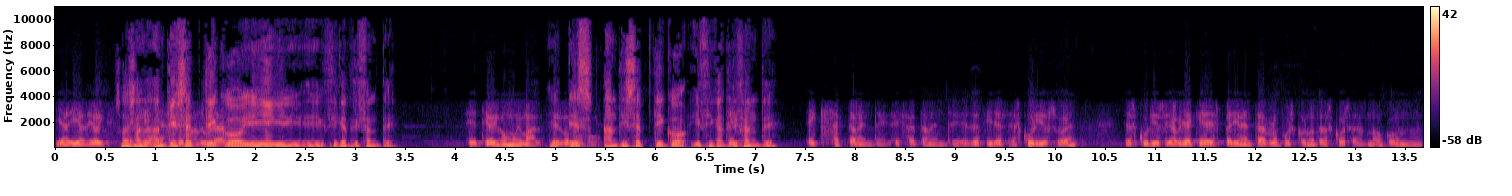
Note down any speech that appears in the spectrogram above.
y a día de hoy. O sea, es antiséptico y, cicatrizante. Eh, te oigo muy mal. es antiséptico y cicatrizante. exactamente, exactamente. Es decir, es, curioso, ¿eh? Es curioso y habría que experimentarlo pues con otras cosas, ¿no? Con,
